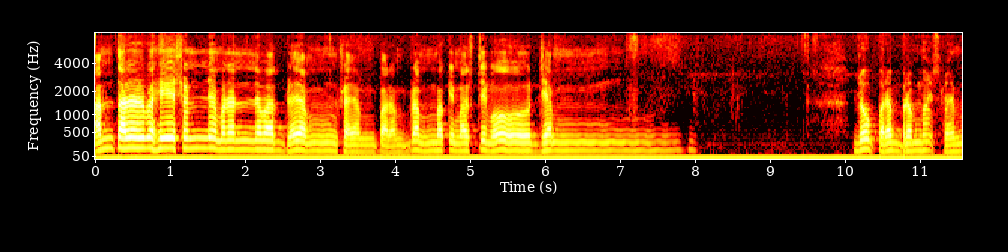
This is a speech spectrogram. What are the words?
अंतर्वही शून्य मनन्यवद्वयम स्वयं परम ब्रह्म किमस्ति बोध्यम। जो परब्रह्म स्वयं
